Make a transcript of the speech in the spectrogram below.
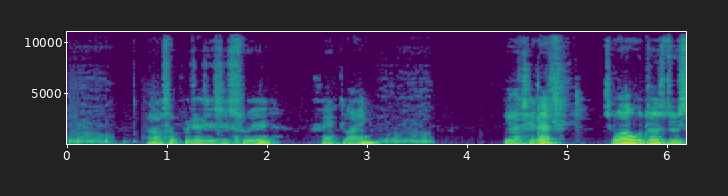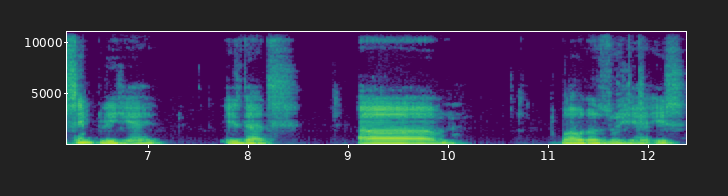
and also project this this way faint line. You can see that so what we'll just do simply here is that um what we'll just do here is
